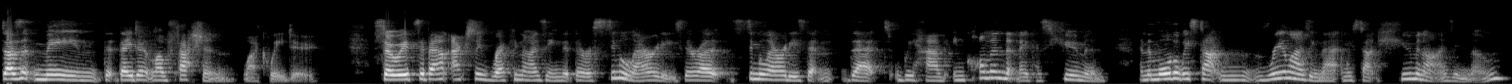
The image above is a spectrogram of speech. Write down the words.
doesn't mean that they don't love fashion like we do. So it's about actually recognizing that there are similarities. There are similarities that that we have in common that make us human. And the more that we start realizing that and we start humanizing them,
